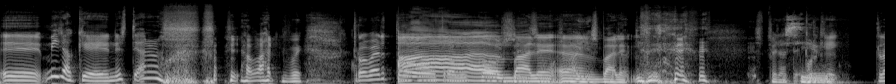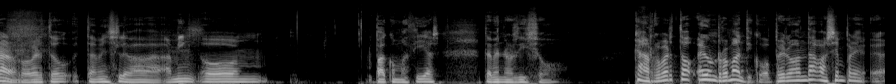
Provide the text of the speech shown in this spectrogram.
eh, mira que neste ano a Bari foi. Roberto Ah, vale, eh, vale. Espérate, Sí. porque claro, Roberto tamén se levaba a min o mm, Paco Macías tamén nos dixo Claro, Roberto era un romántico, pero andaba sempre eh,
